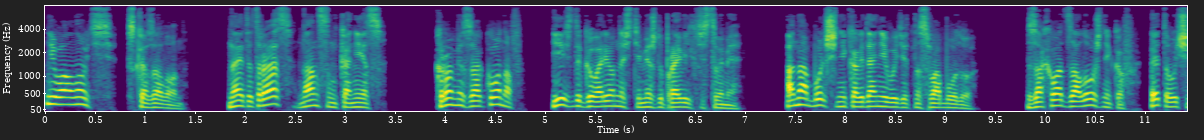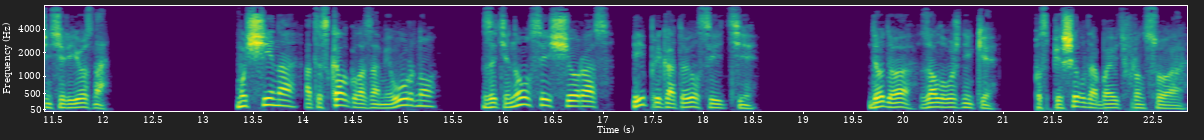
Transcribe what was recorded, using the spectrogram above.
«Не волнуйтесь», — сказал он. «На этот раз Нансен конец. Кроме законов, есть договоренности между правительствами. Она больше никогда не выйдет на свободу. Захват заложников — это очень серьезно». Мужчина отыскал глазами урну, затянулся еще раз и приготовился идти. «Да-да, заложники», поспешил добавить Франсуа.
